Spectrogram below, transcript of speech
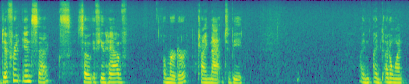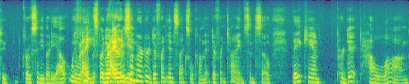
Different insects, so if you have a murder, trying not to be, I, I, I don't want to gross anybody out with Right, things, but if right, there is yeah. a murder, different insects will come at different times. And so they can predict how long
